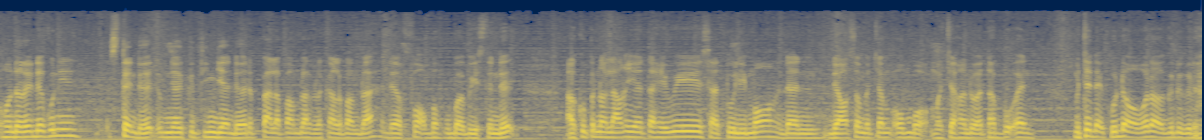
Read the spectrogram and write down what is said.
Honda Rider aku ni standard dia punya ketinggian dia depan 18 belakang 18 dia fork aku buat bagi standard. Aku pernah lari atas highway 15 dan dia rasa macam ombak macam hang duduk atas boat kan macam dek kuda pun dah gede-gede.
